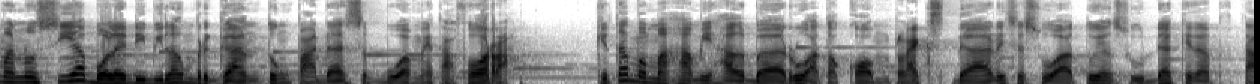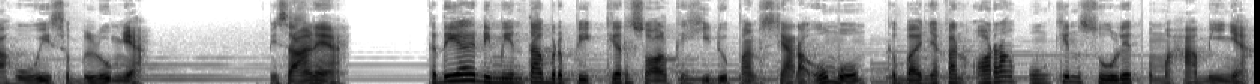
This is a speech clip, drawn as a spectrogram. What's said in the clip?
manusia boleh dibilang bergantung pada sebuah metafora. Kita memahami hal baru atau kompleks dari sesuatu yang sudah kita ketahui sebelumnya. Misalnya, ketika diminta berpikir soal kehidupan secara umum, kebanyakan orang mungkin sulit memahaminya.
